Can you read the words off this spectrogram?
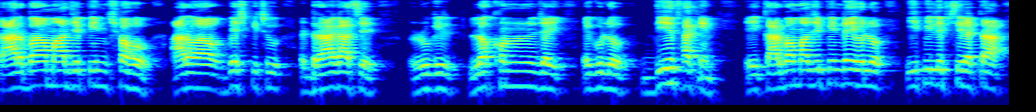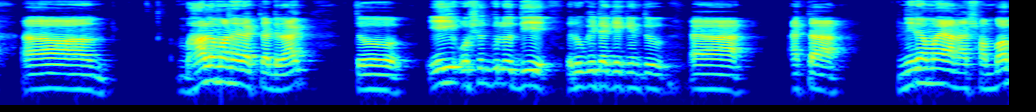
কার্বামাজেপিন সহ আরও বেশ কিছু ড্রাগ আছে, রোগীর লক্ষণ অনুযায়ী এগুলো দিয়ে থাকেন। এই কার্বামাজেপিনটাই হলো ইপিলিপসির একটা ভালো মানের একটা ড্রাগ তো এই ওষুধগুলো দিয়ে রুগীটাকে কিন্তু একটা নিরাময় আনা সম্ভব।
